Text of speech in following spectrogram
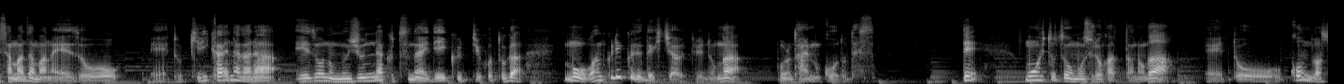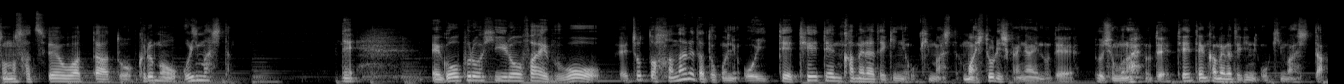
さまざまな映像を、えーと、切り替えながら映像の矛盾なくつないでいくっていうことがもうワンクリックでできちゃうというのがこのタイムコードです。でもう一つ面白かったのが、えーと今度はその撮影終わった後車を降りました。で GoPro Hero 5をちょっと離れたとこに置いて定点カメラ的に置きました。まあ1人しかいないのでどうしようもないので定点カメラ的に置きました。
